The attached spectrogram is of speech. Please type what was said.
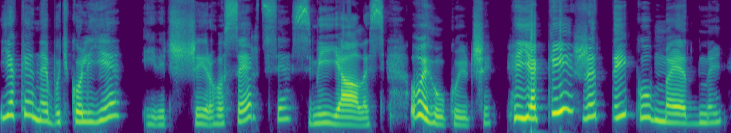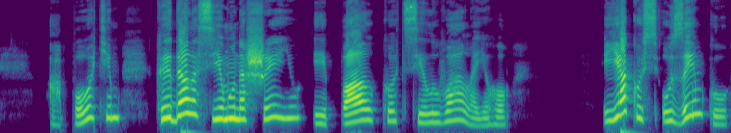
яке-небудь кольє і від щирого серця сміялась, вигукуючи Який же ти кумедний. А потім кидалась йому на шию і палко цілувала його. Якось узимку,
